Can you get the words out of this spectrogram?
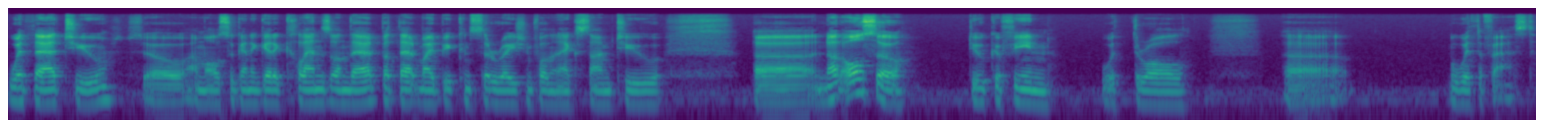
with that too. So I'm also gonna get a cleanse on that, but that might be consideration for the next time to uh, not also do caffeine withdrawal uh, with the fast.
